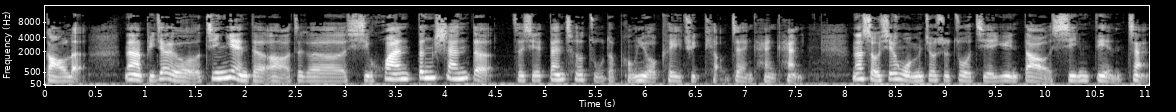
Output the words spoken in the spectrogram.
高了。那比较有经验的啊，这个喜欢登山的这些单车族的朋友，可以去挑战看看。那首先我们就是坐捷运到新店站，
